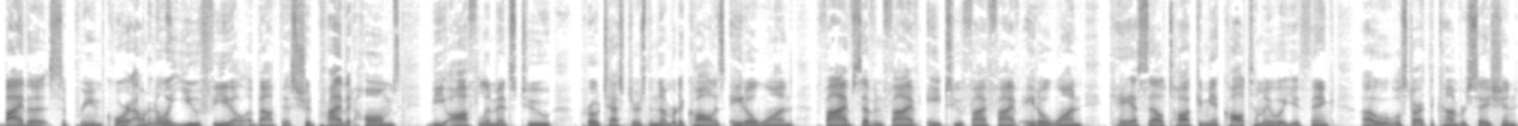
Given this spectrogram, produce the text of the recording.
by the Supreme Court. I want to know what you feel about this. Should private homes be off limits to protesters? The number to call is 801 575 8255 801 KSL Talk. Give me a call. Tell me what you think. Uh, we'll start the conversation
